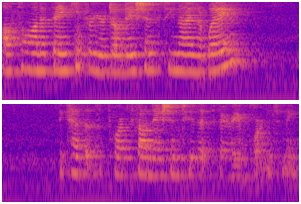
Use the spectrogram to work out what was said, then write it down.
Also want to thank you for your donations to United Way because it supports Foundation 2 that's very important to me.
